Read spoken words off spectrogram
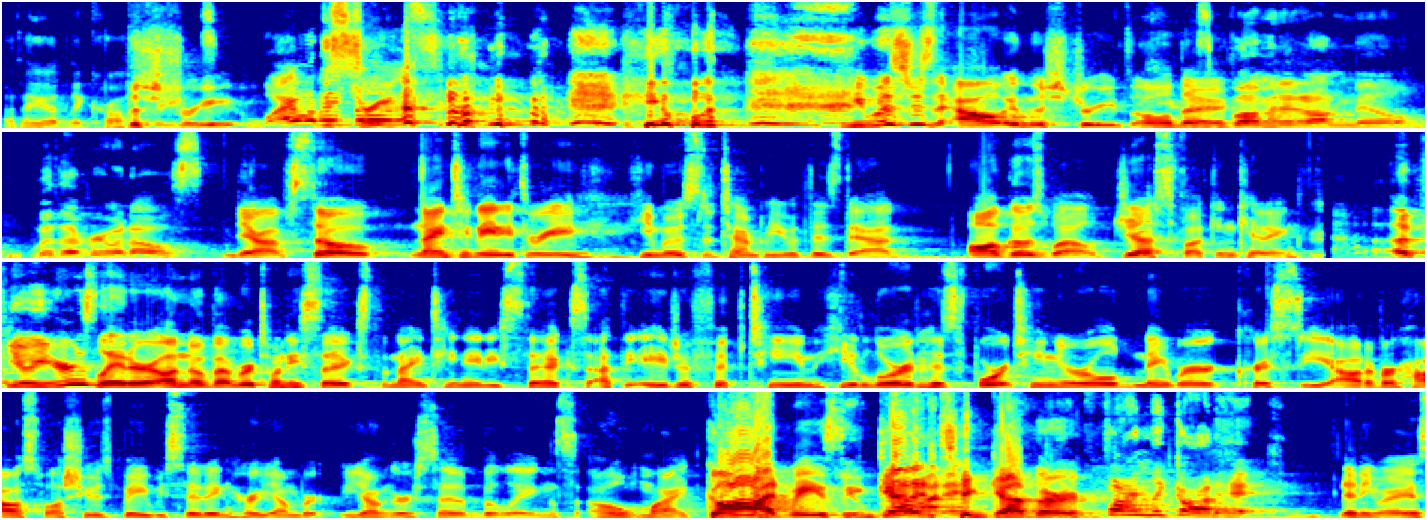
I thought you had like cross The streets. street. Why would The I that? he, was, he was just out in the streets all he was day. bumming it on Mill with everyone else. Yeah, so 1983, he moves to Tempe with his dad. All goes well. Just fucking kidding. A few years later, on November 26th, 1986, at the age of 15, he lured his 14 year old neighbor, Christy, out of her house while she was babysitting her younger, younger siblings. Oh my god, Macy, You get got it together. Finally got it. Anyways,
